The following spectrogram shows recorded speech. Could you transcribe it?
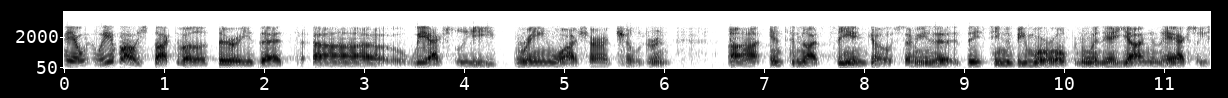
Yeah, we- we've always talked about a theory that uh, we actually brainwash our children uh, into not seeing ghosts. I mean, uh, they seem to be more open when they're young, and they actually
